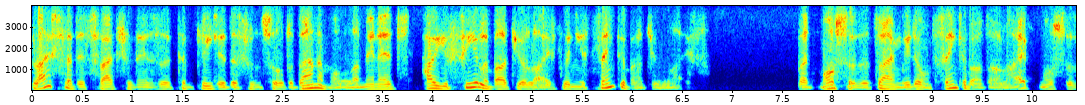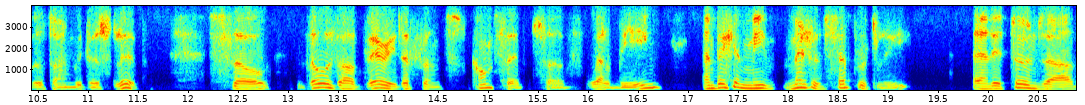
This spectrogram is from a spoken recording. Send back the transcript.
life satisfaction is a completely different sort of animal. I mean, it's how you feel about your life when you think about your life. But most of the time, we don't think about our life. Most of the time, we just live. So those are very different concepts of well being, and they can be measured separately. And it turns out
